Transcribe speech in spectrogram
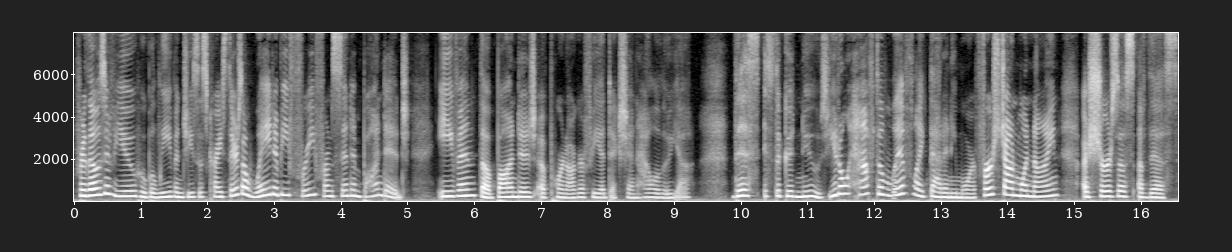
For those of you who believe in Jesus Christ, there's a way to be free from sin and bondage, even the bondage of pornography addiction. Hallelujah. This is the good news. You don't have to live like that anymore. 1 John 1 9 assures us of this.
